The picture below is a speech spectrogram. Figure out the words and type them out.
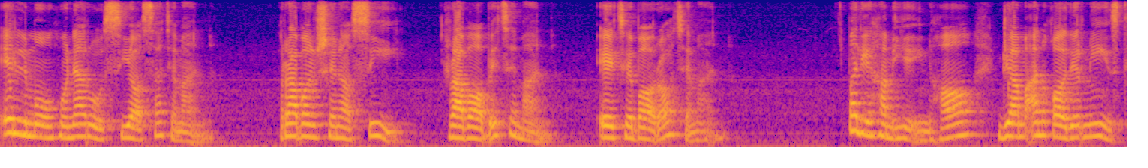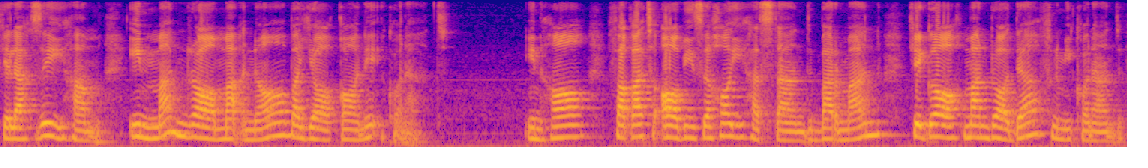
علم و هنر و سیاست من روانشناسی روابط من اعتبارات من. ولی همه اینها جمعا قادر نیست که لحظه هم این من را معنا و یا قانع کند. اینها فقط آویزه هایی هستند بر من که گاه من را دفن می کنند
